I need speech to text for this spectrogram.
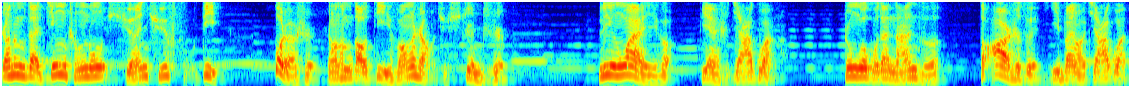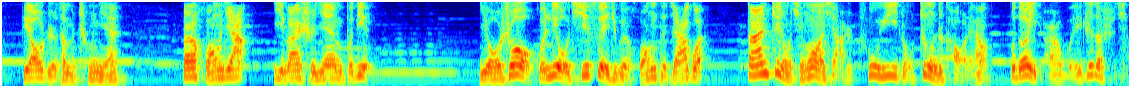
让他们在京城中选取府地，或者是让他们到地方上去任职。另外一个便是加冠了。中国古代男子到二十岁一般要加冠，标志他们成年。当然，皇家一般时间不定，有时候会六七岁就给皇子加冠。当然，这种情况下是出于一种政治考量，不得已而为之的事情。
